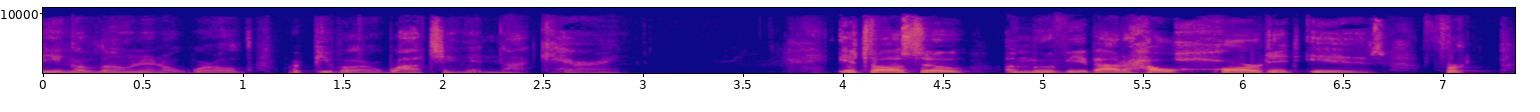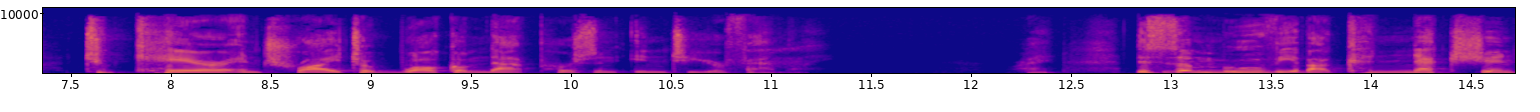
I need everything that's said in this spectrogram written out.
being alone in a world where people are watching and not caring. It's also a movie about how hard it is for to care and try to welcome that person into your family. Right? This is a movie about connection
